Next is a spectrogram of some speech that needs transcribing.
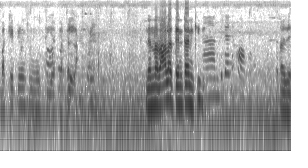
బకెట్ నుంచి మూతి అట్లా పిల్ల. నిన్న రాలా తినటానికి ఇది? అందుకని కోపం. అదే.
